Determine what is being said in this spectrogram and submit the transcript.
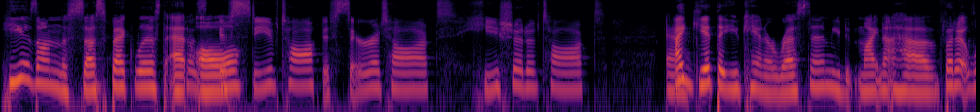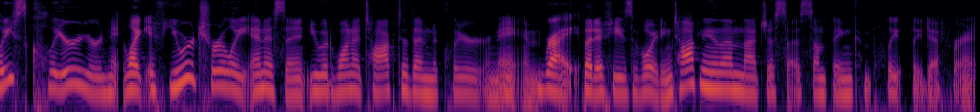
he is on the suspect list at all If Steve talked, if Sarah talked, he should have talked. And, i get that you can't arrest him you d- might not have but at least clear your name. Like if you were truly innocent, you would want to talk to them to clear your name. right But if he's avoiding talking to them, that just says something completely different.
